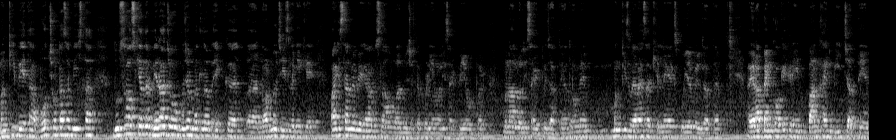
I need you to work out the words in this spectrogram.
मंकी बे था। बहुत छोटा सा बीच था। दूसरा उसके अंदर मेरा जो मुझे मतलब एक नॉर्मल चीज़ लगी कि पाकिस्तान में भी अगर हम इस्लामाबाद में चक्करपड़िया वाली साइड पे या ऊपर मनाल वाली साइड पे जाते हैं तो हमें मंकीज वगैरह के साथ खेलने का एक्सपोजर मिल जाता है। अगर आप बैंकॉक के करीब बानखाइन बीच जाते हैं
